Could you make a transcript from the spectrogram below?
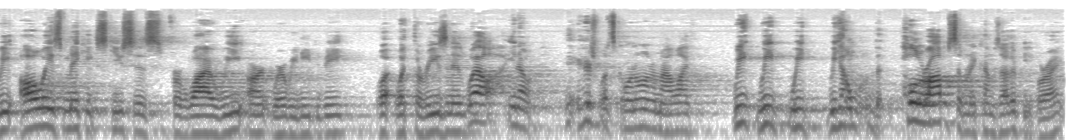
We always make excuses for why we aren't where we need to be, what, what the reason is. Well, you know, here's what's going on in my life. We, we, we, we the polar opposite when it comes to other people, right?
